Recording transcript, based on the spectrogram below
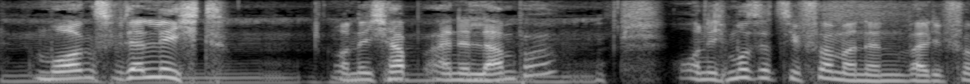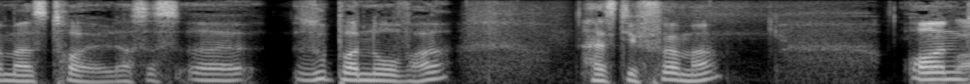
morgens wieder Licht. Und ich habe eine Lampe und ich muss jetzt die Firma nennen, weil die Firma ist toll. Das ist äh, Supernova, heißt die Firma. Und.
